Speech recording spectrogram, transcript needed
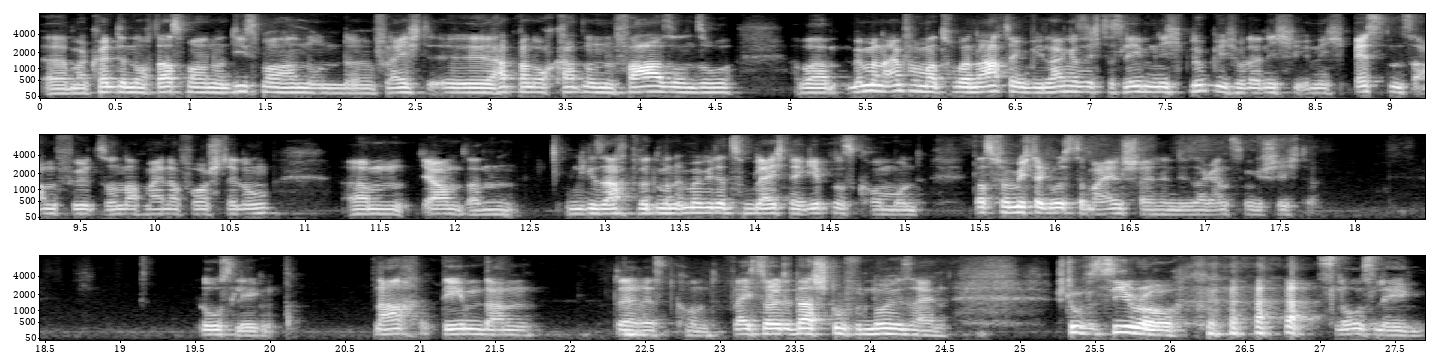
äh, man könnte noch das machen und dies machen und äh, vielleicht äh, hat man auch gerade noch eine Phase und so. Aber wenn man einfach mal drüber nachdenkt, wie lange sich das Leben nicht glücklich oder nicht, nicht bestens anfühlt, so nach meiner Vorstellung, ähm, ja, und dann wie gesagt, wird man immer wieder zum gleichen Ergebnis kommen. Und das ist für mich der größte Meilenstein in dieser ganzen Geschichte. Loslegen. Nachdem dann der Rest kommt. Vielleicht sollte das Stufe 0 sein. Stufe 0. das Loslegen.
